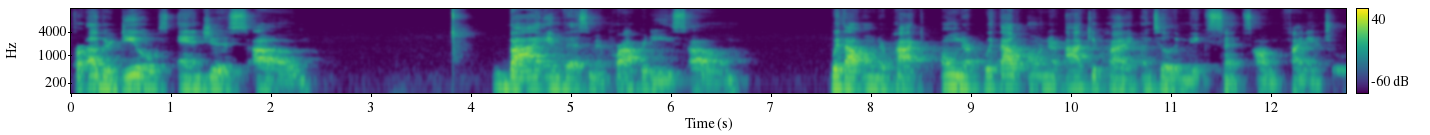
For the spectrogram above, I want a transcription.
for other deals and just um, buy investment properties um, without owner owner without owner occupying until it makes sense um, financially.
